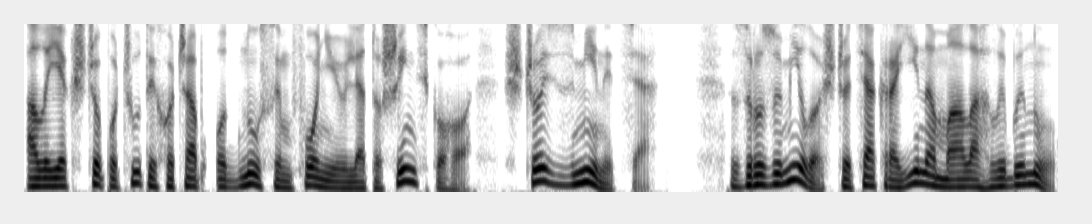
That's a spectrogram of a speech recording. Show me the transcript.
але якщо почути хоча б одну симфонію Лятошинського, щось зміниться. Зрозуміло, що ця країна мала глибину,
